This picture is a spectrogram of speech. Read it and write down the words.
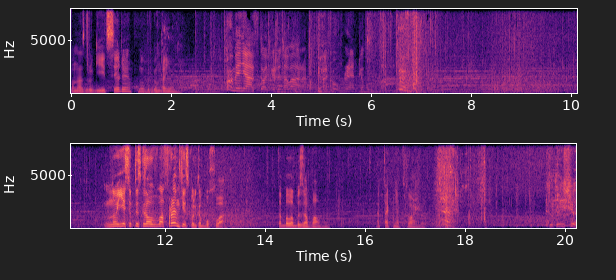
у нас другие цели, мы в другом районе. У меня столько же товара, только у Фрэнка бухла. Но если бы ты сказал во Фрэнке сколько бухла, это было бы забавно. А так не актуально. Кто-то еще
